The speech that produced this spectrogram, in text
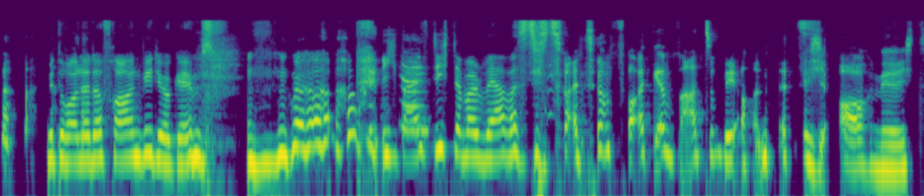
mit Rolle der Frau in Videogames. ich weiß nicht einmal wer, was die zweite Folge war, to be honest. Ich auch nicht.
